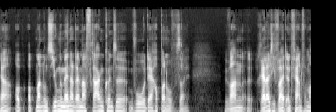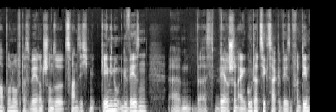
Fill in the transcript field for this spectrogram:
Ja, ob, ob man uns junge Männer dann mal fragen könnte, wo der Hauptbahnhof sei. Wir waren äh, relativ weit entfernt vom Hauptbahnhof, das wären schon so 20 Gehminuten gewesen. Ähm, das wäre schon ein guter Zickzack gewesen von dem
